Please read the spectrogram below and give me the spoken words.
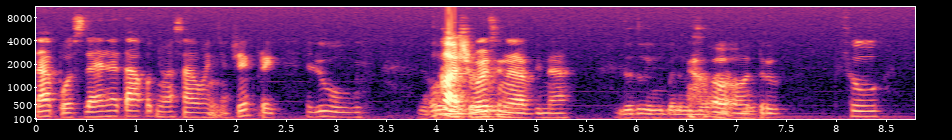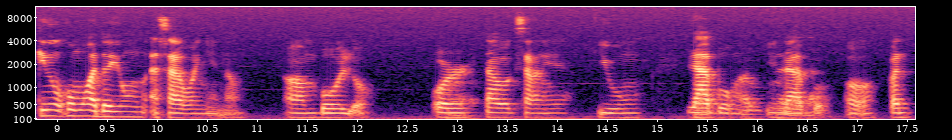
Tapos, dahil natakot yung asawa niya, syempre, hello, ang casual sinabi na, Lutuin ba naman? Oo, true. So, kinukumuha daw yung asawa niya ng um, bolo. Or tawag sa kanila yung labo nga. Yung labo. Oo. Pan-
